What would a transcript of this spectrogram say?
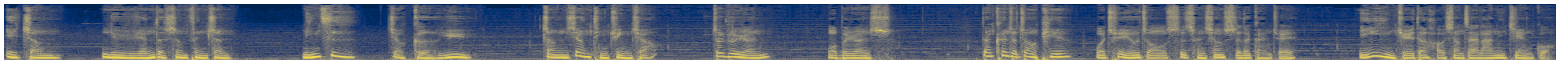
一张女人的身份证，名字叫葛玉，长相挺俊俏。这个人我不认识，但看着照片，我却有种似曾相识的感觉。隐隐觉得好像在哪里见过，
